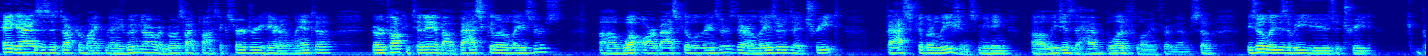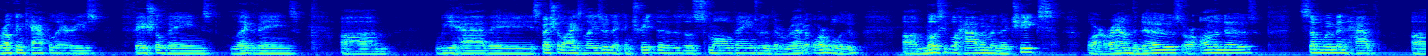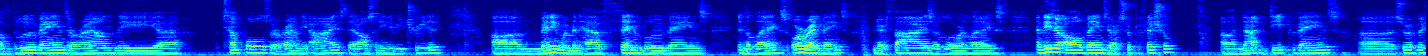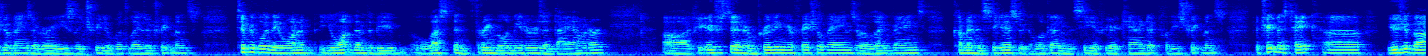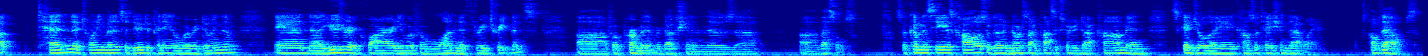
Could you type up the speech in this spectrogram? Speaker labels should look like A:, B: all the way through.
A: Hey guys, this is Dr. Mike Majmundar with Northside Plastic Surgery here in Atlanta. We're talking today about vascular lasers. Uh, what are vascular lasers? There are lasers that treat vascular lesions, meaning uh, lesions that have blood flowing through them. So these are lasers that we use to treat broken capillaries, facial veins, leg veins. Um, we have a specialized laser that can treat those small veins, whether they're red or blue. Um, most people have them in their cheeks or around the nose or on the nose. Some women have uh, blue veins around the uh, temples or around the eyes that also need to be treated. Um, many women have thin blue veins in the legs or red veins in their thighs or lower legs. And these are all veins that are superficial, uh, not deep veins. Uh, superficial veins are very easily treated with laser treatments. Typically, they want to, you want them to be less than three millimeters in diameter. Uh, if you're interested in improving your facial veins or leg veins, come in and see us. We can look at them and see if you're a candidate for these treatments. The treatments take uh, usually about 10 to 20 minutes to do, depending on where we're doing them, and uh, usually require anywhere from one to three treatments uh, for permanent reduction in those uh, uh, vessels. So come and see us, call us, or go to northsideplasticsurgery.com and schedule a consultation that way. Hope that helps.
